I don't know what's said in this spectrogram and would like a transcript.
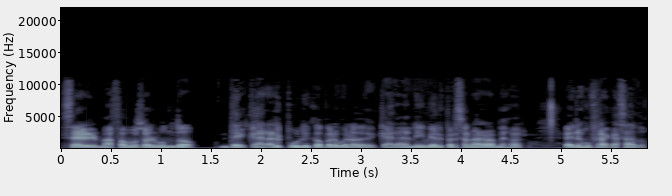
ser el más famoso del mundo de cara al público, pero bueno, de cara a nivel personal a lo mejor eres un fracasado.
